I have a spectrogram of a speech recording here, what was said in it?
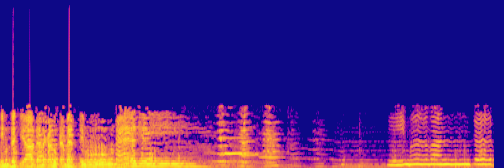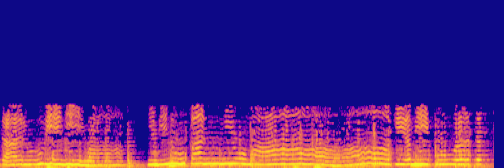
හින්ද කියා දැනගනු කැමැත්තෙමු මෑණියනි. mi puata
